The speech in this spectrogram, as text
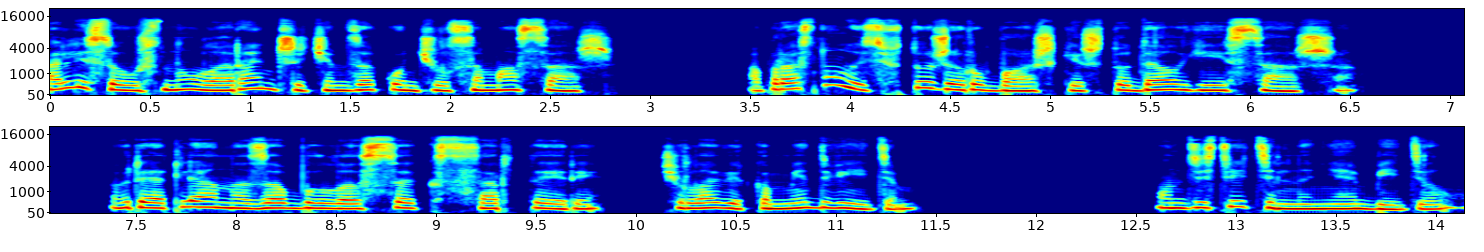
Алиса уснула раньше, чем закончился массаж, а проснулась в той же рубашке, что дал ей Саша. Вряд ли она забыла секс с Артери, человеком-медведем. Он действительно не обидел,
